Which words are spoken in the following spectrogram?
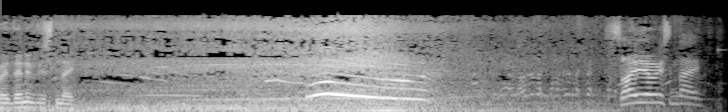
खोज्दैन बिस्दै सही हो बिस्दै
